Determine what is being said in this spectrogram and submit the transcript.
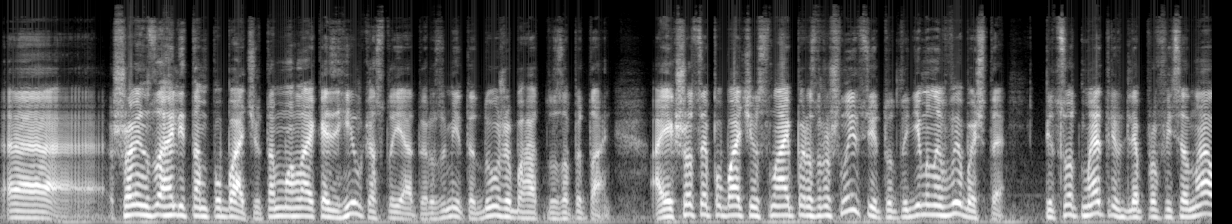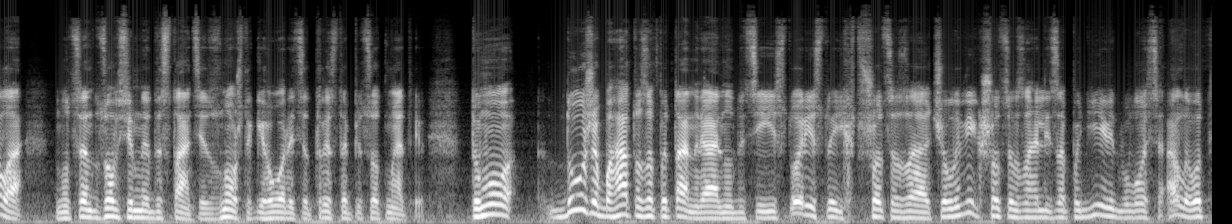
Е, що він взагалі там побачив? Там могла якась гілка стояти, розумієте? Дуже багато запитань. А якщо це побачив снайпер з рушницею, то тоді мене вибачте, 500 метрів для професіонала, ну це зовсім не дистанція. Знову ж таки говориться 300-500 метрів. Тому дуже багато запитань реально до цієї історії стоїть. Що це за чоловік, що це взагалі за події відбулося. Але от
